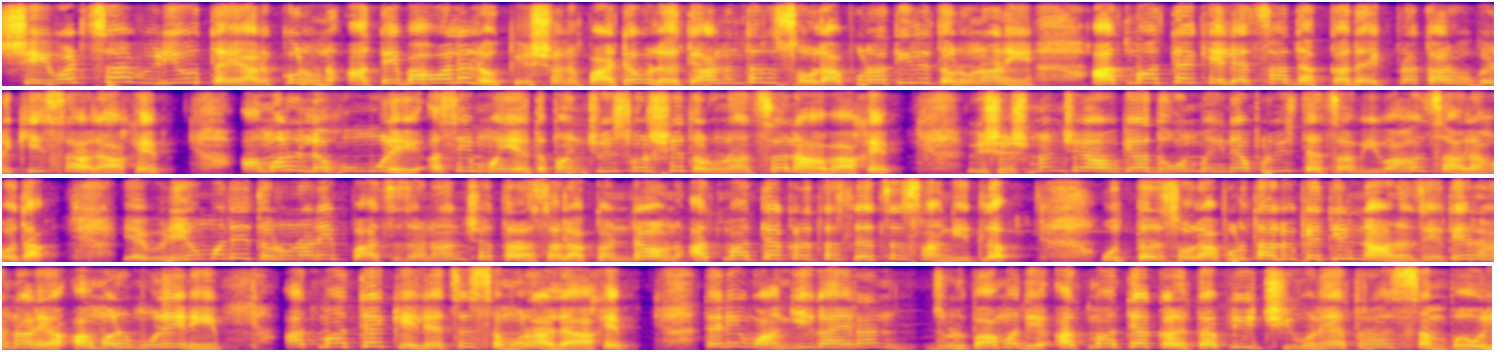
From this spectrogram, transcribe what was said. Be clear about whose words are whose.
Speaker 1: शेवटचा व्हिडिओ तयार करून आतेभावाला लोकेशन पाठवलं त्यानंतर सोलापुरातील तरुणाने आत्महत्या केल्याचा धक्कादायक प्रकार उघडकीस आला आहे. अमर लहूमुळे असे मयत पंचवीस वर्षीय तरुणाचं नाव आहे. विशेष म्हणजे अवघ्या दोन महिन्यापूर्वीच त्याचा विवाह झाला होता. या व्हिडिओमध्ये तरुणाने पाच जणांच्या त्रासाला कंटाळून आत्महत्या करत असल्याचं सांगितलं. उत्तर सोलापूर तालुक्यातील नाणज येथे राहणाऱ्या अमर मुळेने आत्महत्या केल्याचं समोर आलं आहे. त्याने वांगी गायरान झुडपामध्ये आत्महत्या करत आपली जीवनयात्रा संपवली.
